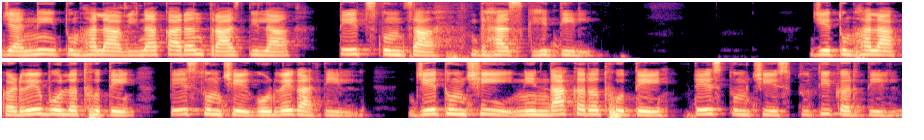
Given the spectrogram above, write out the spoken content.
ज्यांनी तुम्हाला विनाकारण त्रास दिला तेच तुमचा ध्यास घेतील. जे तुम्हाला कडवे बोलत होते तेच तुमचे गोडवे गातील. जे तुमची निंदा करत होते तेच तुमची स्तुती करतील.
